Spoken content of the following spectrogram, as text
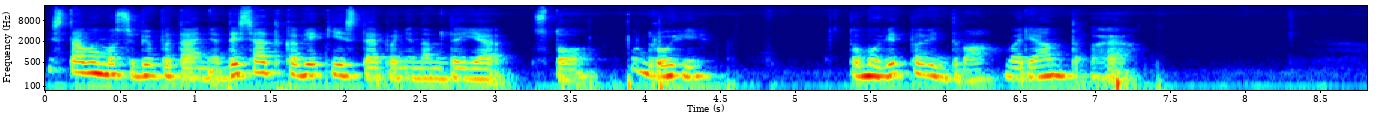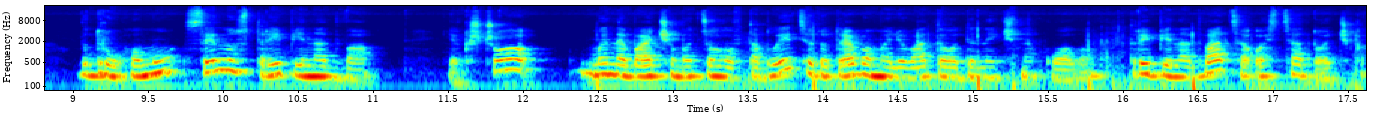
І ставимо собі питання: десятка в якій степені нам дає 100? У другій. Тому відповідь 2, варіант Г. В другому синус 3 пі на 2. Якщо ми не бачимо цього в таблиці, то треба малювати одиничне коло. 3 пі на 2 це ось ця точка.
